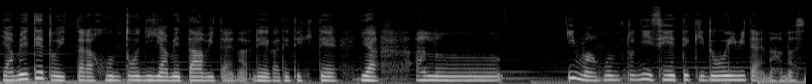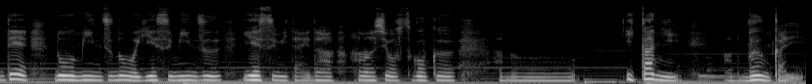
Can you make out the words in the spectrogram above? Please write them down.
やめてと言ったら本当にやめたみたいな例が出てきていやあのー今本当に性的同意みたいな話で No means no yes means yes みたいな話をすごく、あのー、いかにあの文化に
